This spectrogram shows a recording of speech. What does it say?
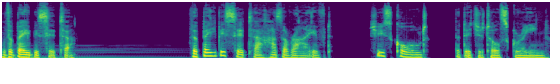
The babysitter. The babysitter has arrived. She's called the digital screen.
